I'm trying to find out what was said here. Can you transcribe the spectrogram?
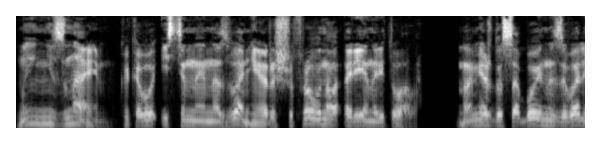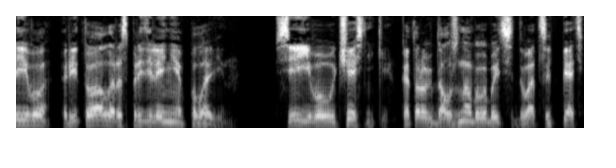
Мы не знаем, каково истинное название расшифрованного ариена ритуала, но между собой называли его «ритуал распределения половин». Все его участники, которых должно было быть 25,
